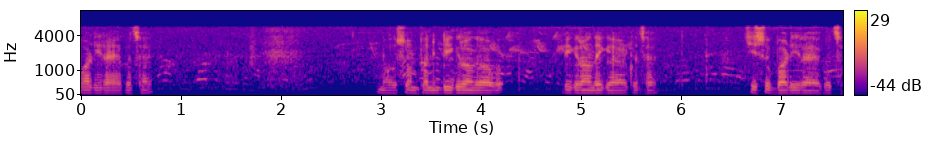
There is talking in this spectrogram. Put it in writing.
बढिरहेको छ। मौसम पनि बिग्रँदो अब बिग्राउँदै गएको छ। चिसो बढिरहेको छ।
